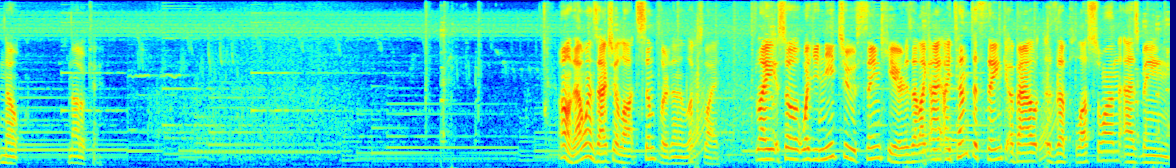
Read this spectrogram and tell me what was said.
No. Not okay. Oh, that one's actually a lot simpler than it looks like. Like, so what you need to think here is that, like, I, I tend to think about the plus one as being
